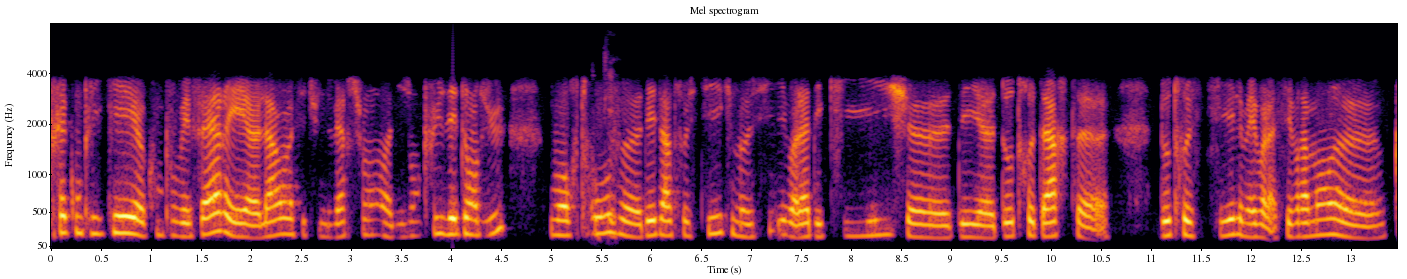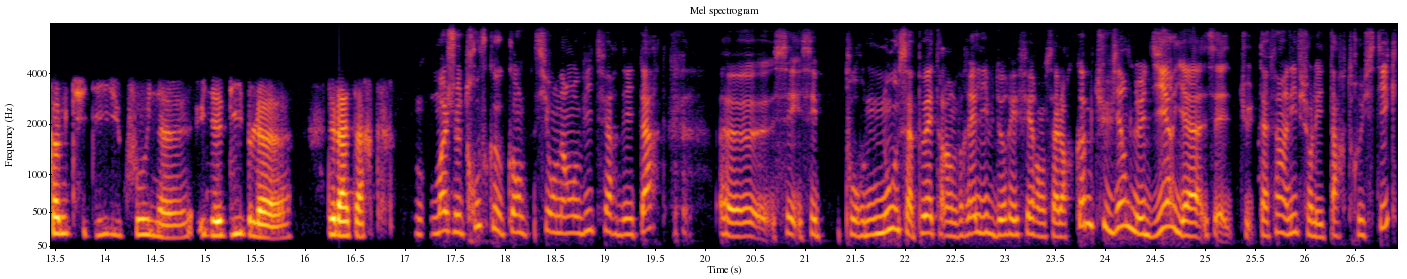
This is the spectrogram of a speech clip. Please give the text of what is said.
très compliquées qu'on pouvait faire. Et là, c'est une version, disons, plus étendue où on retrouve des tartes rustiques, mais aussi voilà des quiches, des d'autres tartes d'autres styles. Mais voilà, c'est vraiment, euh, comme tu dis, du coup, une, une bible de la tarte. Moi, je trouve que quand, si on a envie de faire des tartes, euh, c'est pour nous, ça peut être un vrai livre de référence. Alors, comme tu viens de le dire, y a, tu as fait un livre sur les tartes rustiques.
